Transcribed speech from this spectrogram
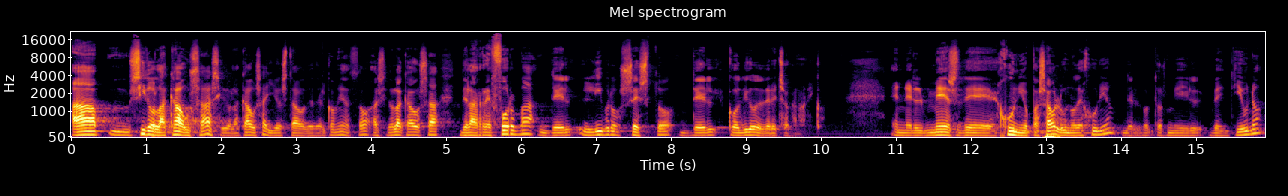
ha mm, sido la causa, ha sido la causa, y yo he estado desde el comienzo, ha sido la causa de la reforma del libro sexto del Código de Derecho Canónico en el mes de junio pasado, el 1 de junio del 2021,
